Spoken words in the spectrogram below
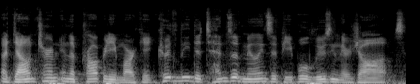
A downturn in the property market could lead to tens of millions of people losing their jobs.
